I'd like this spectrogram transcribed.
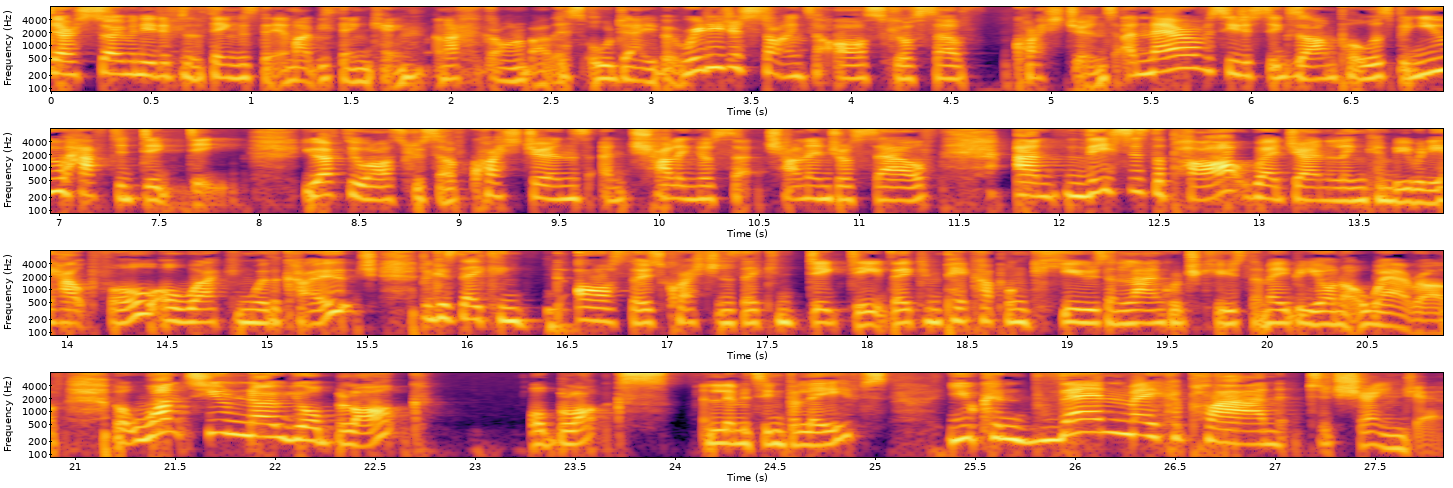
there are so many different things that it might be thinking, and I could go on about this all day, but really just starting to ask yourself questions. And they're obviously just examples, but you have to dig deep. You have to ask yourself questions and challenge yourself, challenge yourself. And this is the part where journaling can be really helpful or working with a coach because they can ask those questions. They can dig deep. They can pick up on cues and language cues that maybe you're not aware of. But once you know your block or blocks and limiting beliefs, you can then make a plan to change it.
